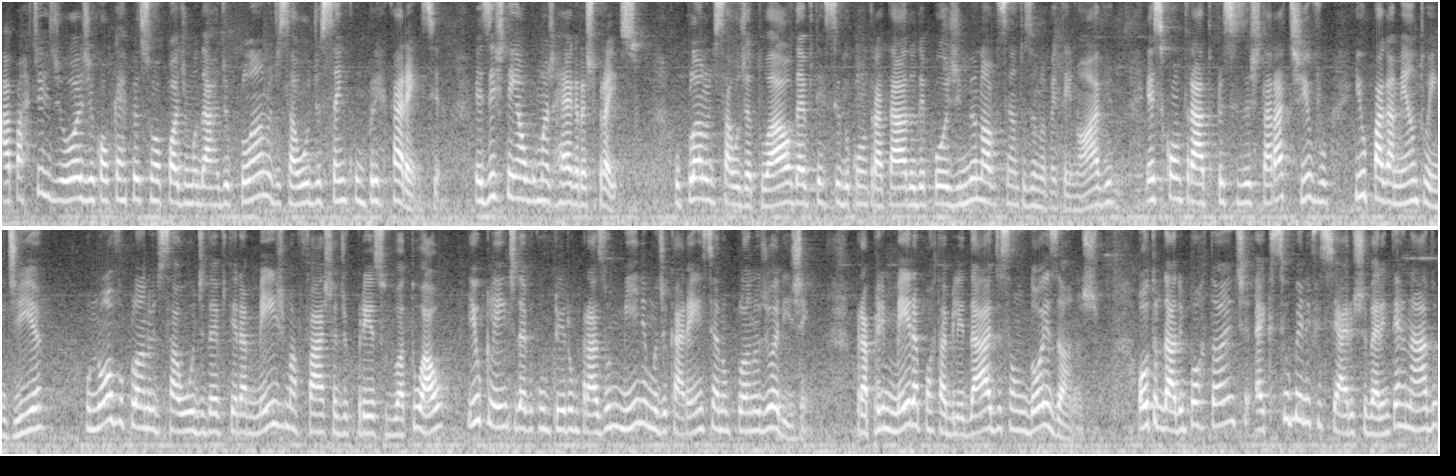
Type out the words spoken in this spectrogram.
A partir de hoje, qualquer pessoa pode mudar de plano de saúde sem cumprir carência. Existem algumas regras para isso. O plano de saúde atual deve ter sido contratado depois de 1999. Esse contrato precisa estar ativo e o pagamento em dia. O novo plano de saúde deve ter a mesma faixa de preço do atual e o cliente deve cumprir um prazo mínimo de carência no plano de origem. Para a primeira portabilidade, são dois anos. Outro dado importante é que, se o beneficiário estiver internado,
